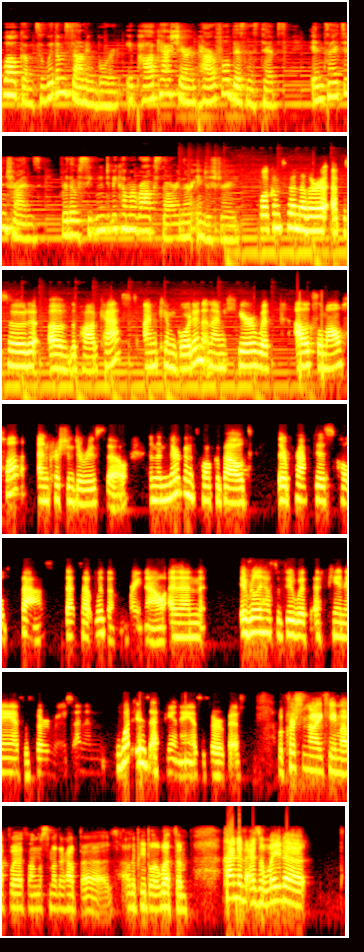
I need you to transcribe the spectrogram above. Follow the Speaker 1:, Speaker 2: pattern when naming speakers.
Speaker 1: Welcome to Withum Sounding Board, a podcast sharing powerful business tips, insights, and trends for those seeking to become a rock star in their industry.
Speaker 2: Welcome to another episode of the podcast. I'm Kim Gordon, and I'm here with Alex Lamalfa and Christian DeRusso. And then they're going to talk about their practice called FAST that's at Withum right now. And then it really has to do with FP&A as a service. And then what is FP&A as a service?
Speaker 3: What Christian and I came up with, along with some other help, uh, other people with them, kind of as a way to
